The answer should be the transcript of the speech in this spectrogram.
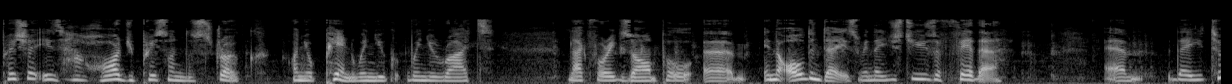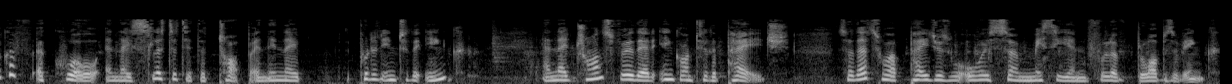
Pressure is how hard you press on the stroke on your pen when you when you write. Like for example, um, in the olden days when they used to use a feather, um, they took a quill and they slit it at the top, and then they put it into the ink, and they transfer that ink onto the page. So that's why pages were always so messy and full of blobs of ink.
